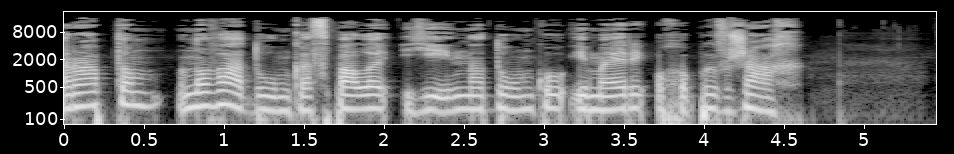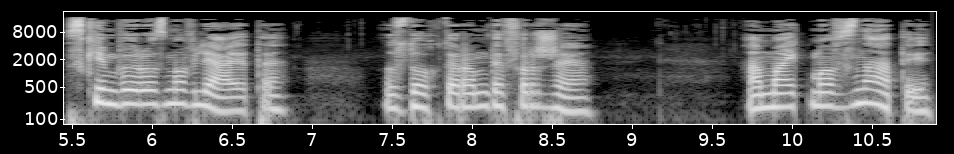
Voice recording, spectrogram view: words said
Раптом нова думка спала їй на думку, і Мері охопив жах. З ким ви розмовляєте? З доктором Дефорже. А Майк мав знати,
